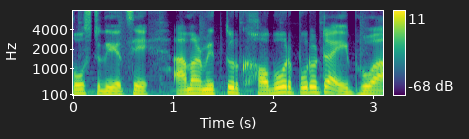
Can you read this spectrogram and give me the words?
পোস্ট দিয়েছি। আমার মৃত্যুর খবর পুরোটাই ভুয়া।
